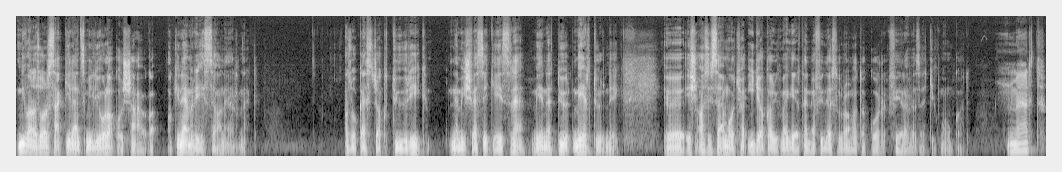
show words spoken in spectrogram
mi van az ország 9 millió lakossága, aki nem része a NER-nek? Azok ezt csak tűrik? Nem is veszik észre? Miért, ne tűr, miért tűrnék? És azt hiszem, hogy ha így akarjuk megérteni a Fidesz uralmat, akkor félrevezetjük magunkat. Mert?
